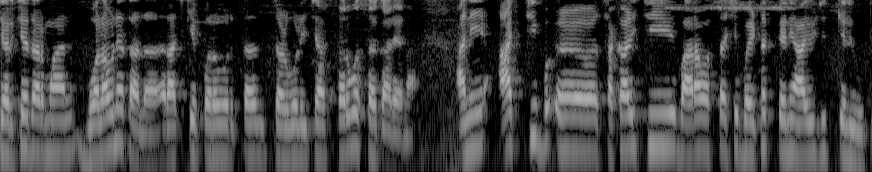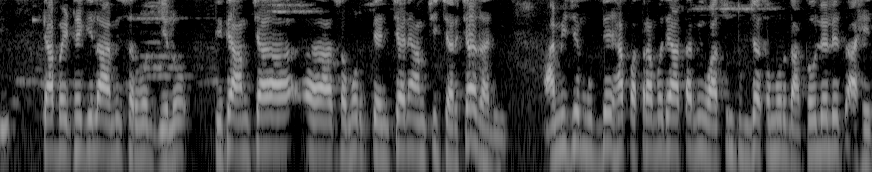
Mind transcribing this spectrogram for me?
चर्चेदरम्यान बोलावण्यात आलं. राजकीय परिवर्तन चळवळीच्या सर्व सहकार्यांना. आणि आजची ब- सकाळची बारा वाजताची बैठक त्यांनी आयोजित केली होती. त्या बैठकीला आम्ही सर्व गेलो. तिथे आमच्यासमोर त्यांची आणि आमची चर्चा झाली. आम्ही जे मुद्दे ह्या पत्रामध्ये आता मी वाचून तुमच्यासमोर दाखवलेलेच आहेत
